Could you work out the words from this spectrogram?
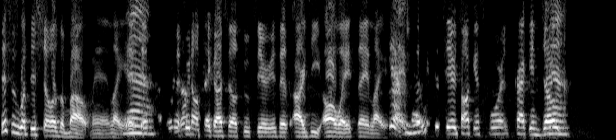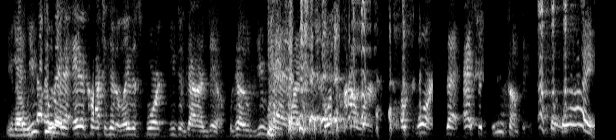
this is what this show is about, man. Like it- Yeah. it- we, we don't take ourselves too serious, as RG always say. Like, Yeah. hey, man, we just here talking sports, cracking jokes. You know, yeah, we you tune in at eight o'clock to hear the latest sports. You just got out of jail because you've had like four hours of sports that actually do something. So Right,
